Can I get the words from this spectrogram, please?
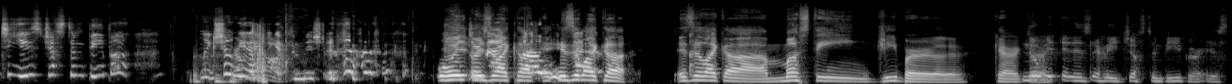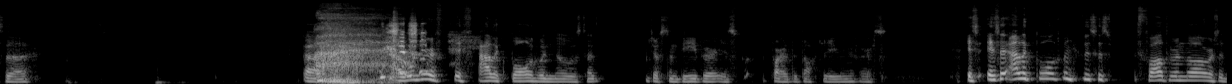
to use Justin Bieber? Like, surely they Probably could get permission. Or, is- or is it like a? Is it like a? Is it like a Mustang Jeeber character? No, it, it is literally Justin Bieber is the. Uh, I wonder if, if Alec Baldwin knows that Justin Bieber is part of the Doctor universe. Is is it Alec Baldwin who's his father-in-law, or is it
